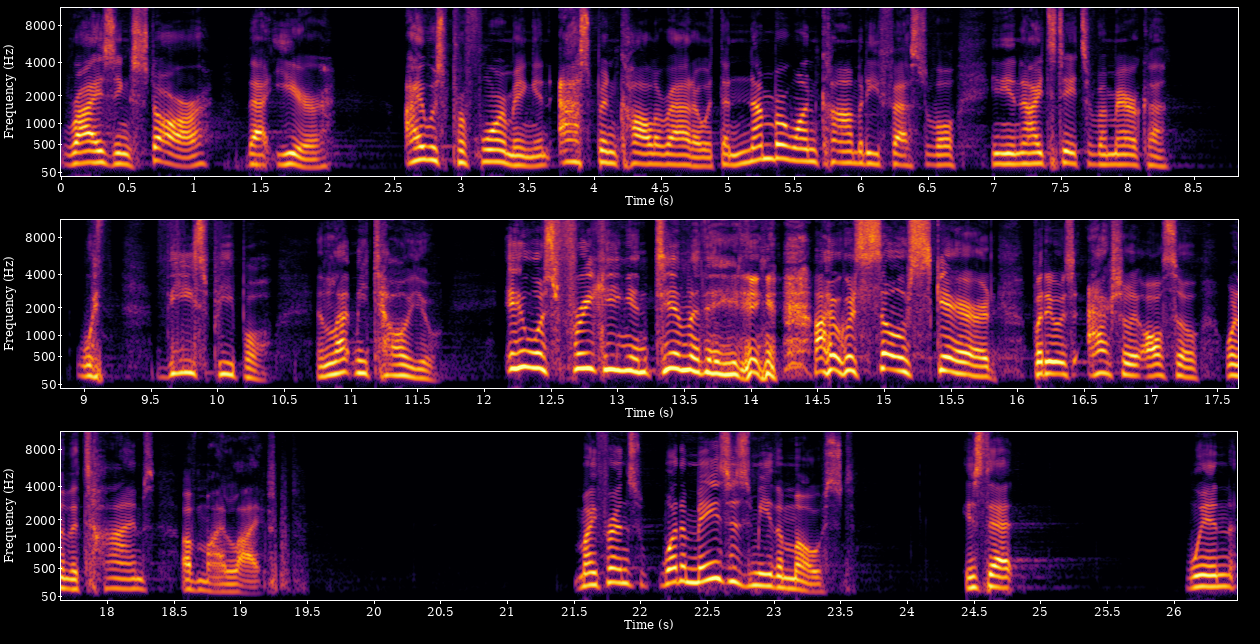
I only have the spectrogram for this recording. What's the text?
rising star that year, I was performing in Aspen, Colorado at the number one comedy festival in the United States of America with these people. And let me tell you, it was freaking intimidating. I was so scared, but it was actually also one of the times of my life. My friends, what amazes me the most is that when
